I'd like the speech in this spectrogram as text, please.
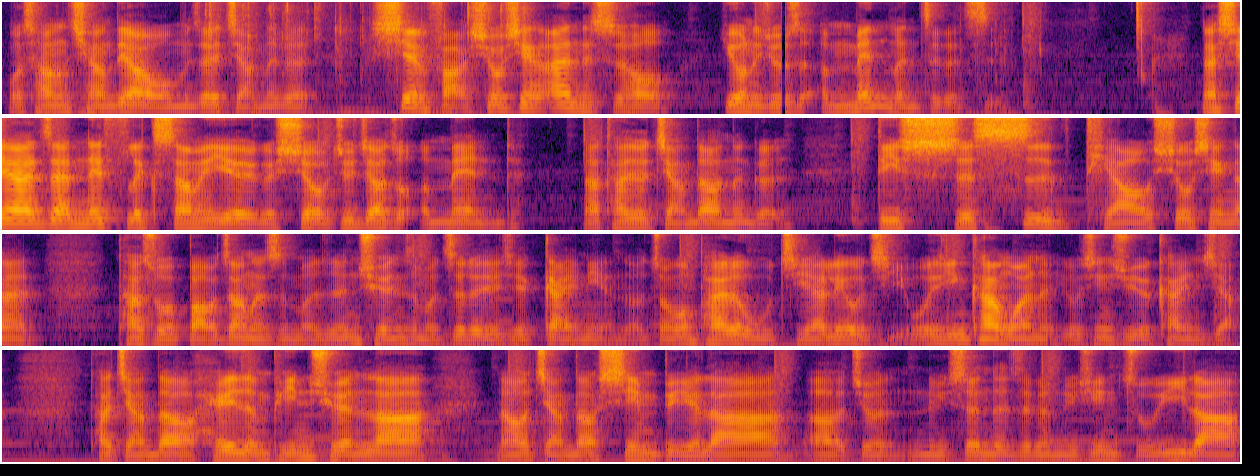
我常强调，我们在讲那个宪法修宪案的时候，用的就是 amendment 这个字。那现在在 Netflix 上面也有一个秀，就叫做 Amend。那他就讲到那个第十四条修宪案，它所保障的什么人权什么之类的一些概念呢？总共拍了五集还六集，我已经看完了，有兴趣的看一下。他讲到黑人平权啦。然后讲到性别啦，呃，就女生的这个女性主义啦，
